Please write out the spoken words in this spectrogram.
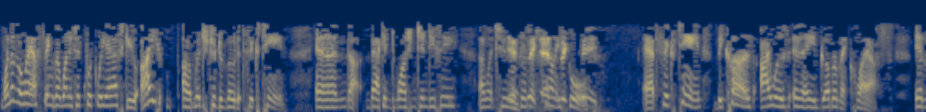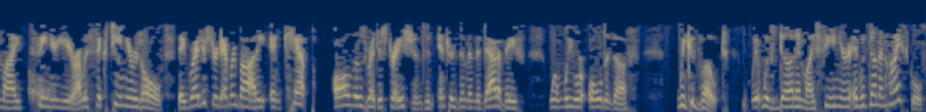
One of the last things I wanted to quickly ask you, I uh, registered to vote at 16, and uh, back in Washington D.C., I went to Griffith County School at 16 because I was in a government class in my oh. senior year. I was 16 years old. They registered everybody and kept all those registrations and entered them in the database when we were old enough we could vote. It was done in my senior, it was done in high schools.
